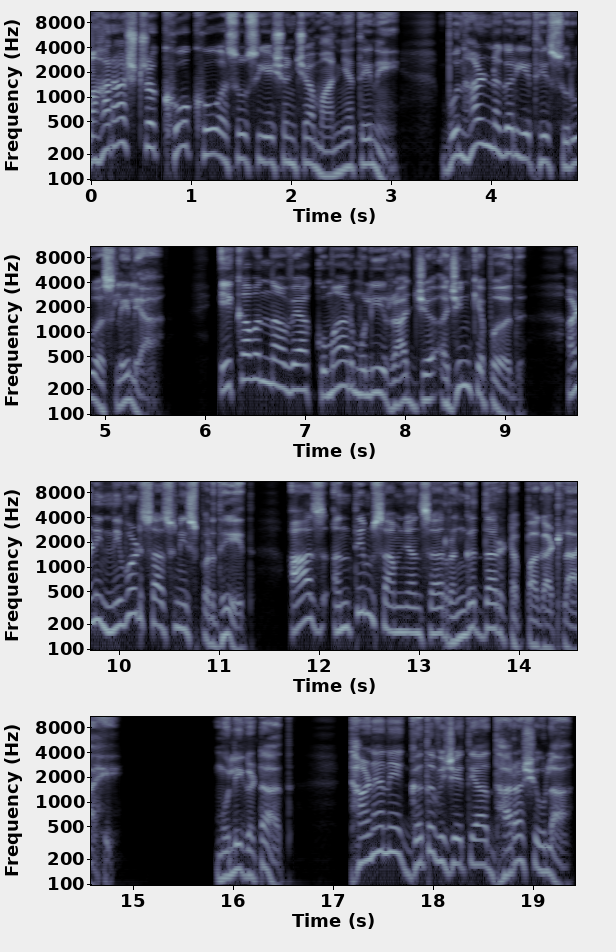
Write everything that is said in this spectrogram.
महाराष्ट्र खो खो असोसिएशनच्या मान्यतेने बुन्हाणनगर येथे सुरू असलेल्या एकावन्नाव्या कुमार मुली राज्य अजिंक्यपद आणि निवड चाचणी स्पर्धेत आज अंतिम सामन्यांचा रंगतदार टप्पा गाठला आहे. मुली गटात ठाण्याने गतविजेत्या धाराशिवला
